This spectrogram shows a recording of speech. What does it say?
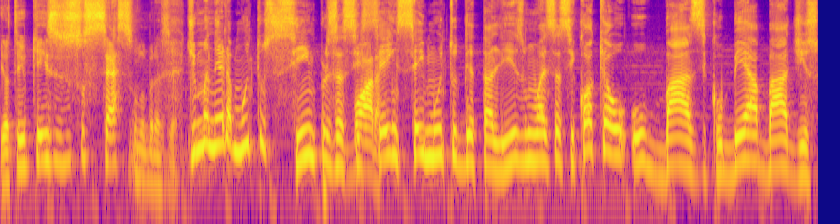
E eu tenho cases de sucesso no Brasil. De maneira muito simples, assim, Bora. sem, sem muito detalhismo, mas assim, qual que é o, o básico, o beabá disso?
